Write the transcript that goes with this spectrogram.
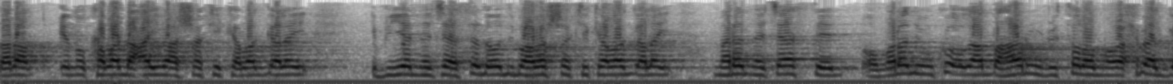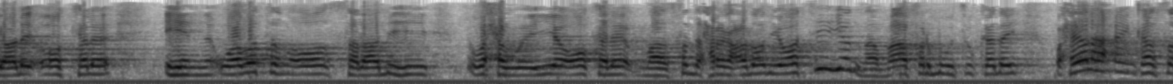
dalaaq inuu kaba dhacay baa shaki kaba galay biyo najaasadoodii baaba shaki kaba galay mara najaasteed oo maradii uu ka ogaa bahaaru yihi waxbaa gaadhay oo kale waaba tan oo salaadihii waxa weeye oo kale ma saddex ragcadood iyo waa ti iyadna ma afar buu tukaday. Waxyaalaha caynkaasa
